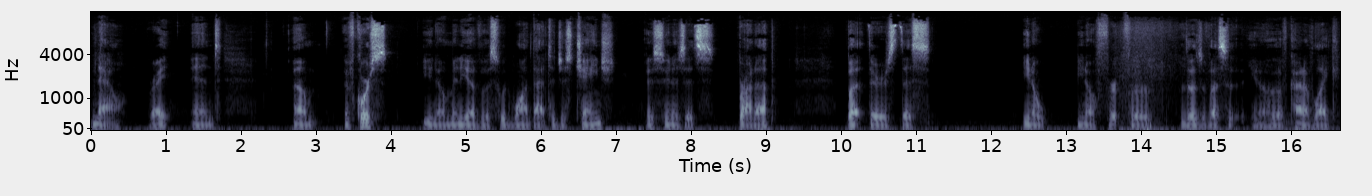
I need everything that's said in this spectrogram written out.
now right and um, of course you know many of us would want that to just change as soon as it's brought up but there's this you know you know for for those of us you know who have kind of like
